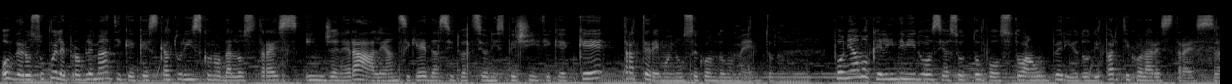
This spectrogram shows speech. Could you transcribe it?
ovvero su quelle problematiche che scaturiscono dallo stress in generale, anziché da situazioni specifiche, che tratteremo in un secondo momento. Poniamo che l'individuo sia sottoposto a un periodo di particolare stress.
